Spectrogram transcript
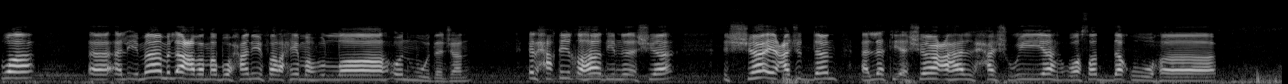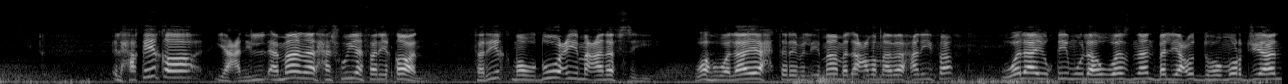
والإمام الأعظم أبو حنيفة رحمه الله أنموذجا. الحقيقة هذه من الأشياء الشائعة جدا التي أشاعها الحشوية وصدقوها. الحقيقة يعني للأمانة الحشوية فريقان فريق موضوعي مع نفسه وهو لا يحترم الإمام الأعظم أبا حنيفة ولا يقيم له وزنا بل يعده مرجئا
